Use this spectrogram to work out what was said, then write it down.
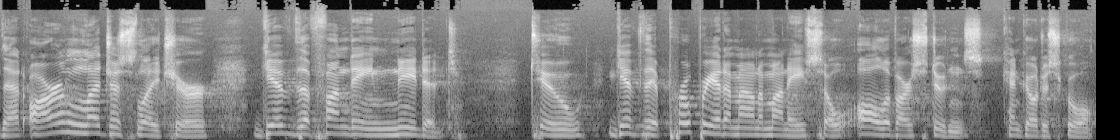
that our legislature give the funding needed to give the appropriate amount of money so all of our students can go to school.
